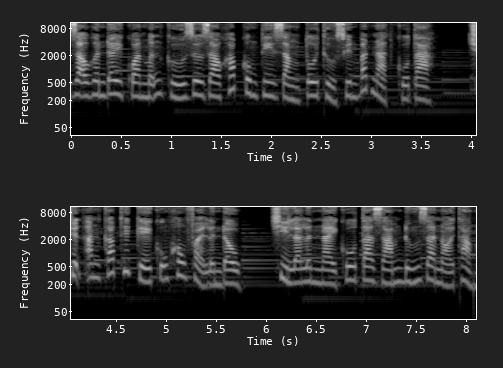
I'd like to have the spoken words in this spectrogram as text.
dạo gần đây Quan Mẫn cứ rêu rao khắp công ty rằng tôi thường xuyên bắt nạt cô ta. Chuyện ăn cắp thiết kế cũng không phải lần đầu, chỉ là lần này cô ta dám đứng ra nói thẳng.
